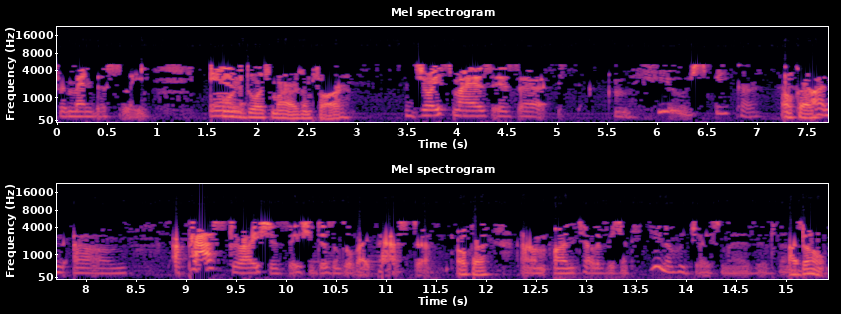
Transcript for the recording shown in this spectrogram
tremendously. Who is And Joyce Myers? I'm sorry. Joyce Myers is a um, huge speaker Okay. on um, a pastor, I should say. She doesn't go by pastor Okay. um, on television. You know who Joyce Myers is? don't I don't.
